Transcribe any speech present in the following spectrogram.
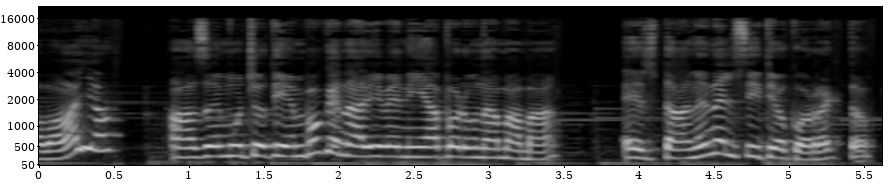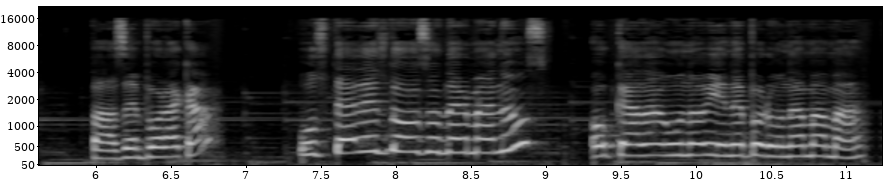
vaya. Hace mucho tiempo que nadie venía por una mamá. Están en el sitio correcto. Pasen por acá. ¿Ustedes dos son hermanos? ¿O cada uno viene por una mamá?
